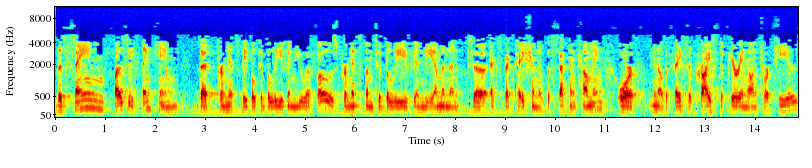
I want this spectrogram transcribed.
The same fuzzy thinking that permits people to believe in UFOs permits them to believe in the imminent uh, expectation of the second coming, or you know, the face of Christ appearing on tortillas,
